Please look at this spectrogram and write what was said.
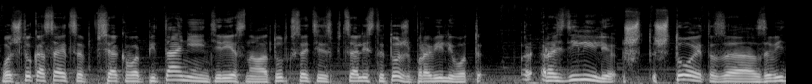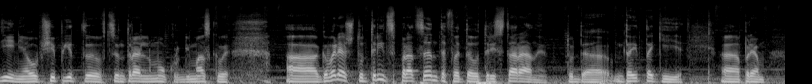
вот что касается всякого питания интересного, тут, кстати, специалисты тоже провели вот разделили, что это за заведение, общепит в Центральном округе Москвы. А, говорят, что 30% это вот рестораны туда, такие а, прям а,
